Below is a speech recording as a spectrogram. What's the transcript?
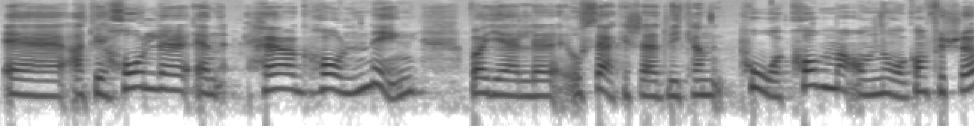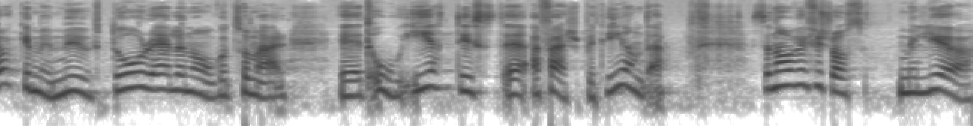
eh, att vi håller en hög hållning vad gäller och säkerställer att vi kan påkomma om någon försöker med mutor eller något som är ett oetiskt eh, affärsbeteende? Sen har vi förstås miljö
